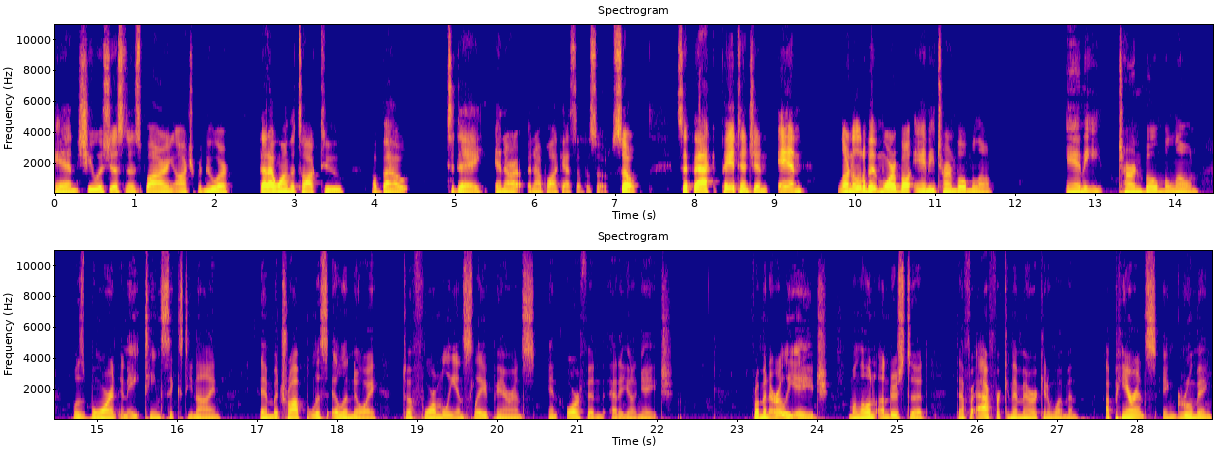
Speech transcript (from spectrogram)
And she was just an inspiring entrepreneur that I wanted to talk to about today in our in our podcast episode. So sit back, pay attention, and learn a little bit more about Annie Turnbull Malone. Annie Turnbull Malone was born in 1869 in Metropolis, Illinois, to formerly enslaved parents and orphaned at a young age. From an early age, Malone understood that for African American women, appearance and grooming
